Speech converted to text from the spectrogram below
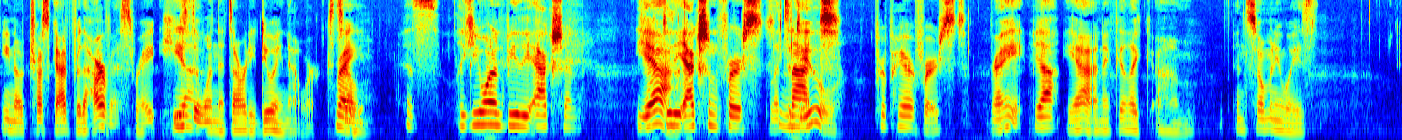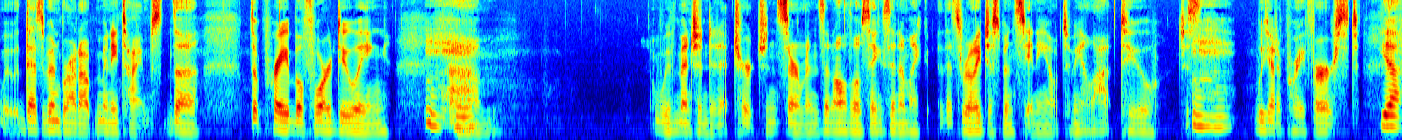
you know, trust God for the harvest. Right? He's Yeah. the one that's already doing that work. Right. So, It's like you want to be the action. yeah. Do the action first. Let's not do. prepare first. Right. Yeah. Yeah, and I feel like um, in so many ways that's been brought up many times. The the pray before doing. Um, we've mentioned it at church and sermons and all those things, and I'm like, that's really just been standing out to me a lot too. Just we got to pray first, Yeah.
